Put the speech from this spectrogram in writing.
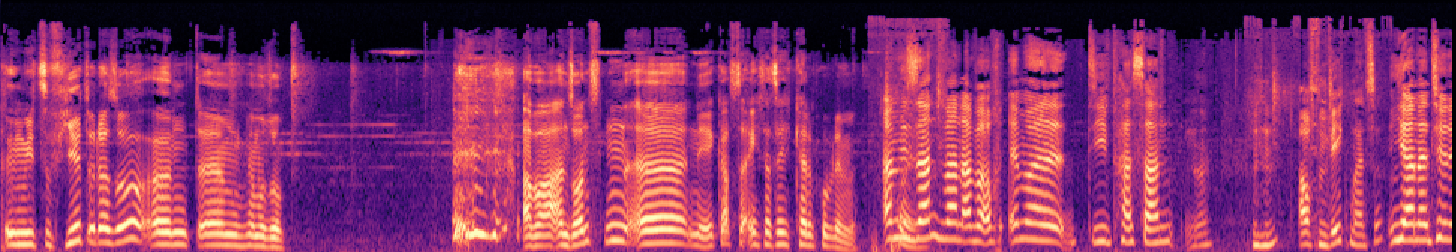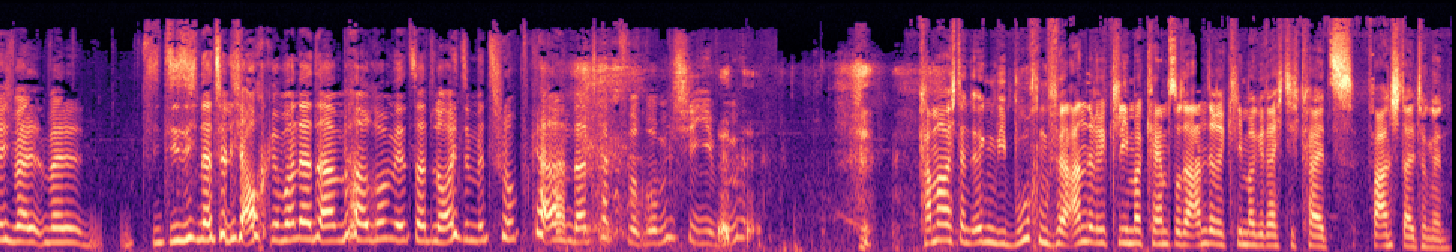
Irgendwie zu viert oder so. Und ähm, immer so. Aber ansonsten, äh, nee, gab's da eigentlich tatsächlich keine Probleme. Amüsant waren aber auch immer die Passanten. auf dem Weg, meinst du? Ja, natürlich, weil, weil die, die sich natürlich auch gewundert haben, warum jetzt halt Leute mit Schubkarren da Töpfe rumschieben. Kann man euch dann irgendwie buchen für andere Klimacamps oder andere Klimagerechtigkeitsveranstaltungen?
